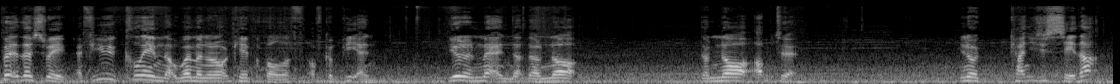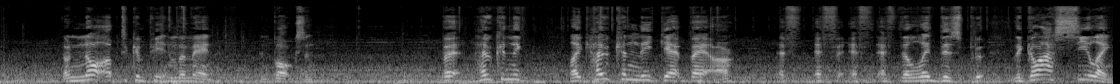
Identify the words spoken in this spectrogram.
put it this way: if you claim that women are not capable of, of competing, you're admitting that they're not they're not up to it. You know, can't you just say that? They're not up to competing with men in boxing. But how can they, like, how can they get better if if if, if the lid is put, the glass ceiling?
